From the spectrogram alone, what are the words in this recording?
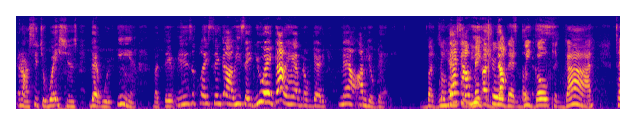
and our situations that we're in. But there is a place in God. He said, You ain't gotta have no daddy. Now I'm your daddy. But we So have that's to how make sure that we go to God to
